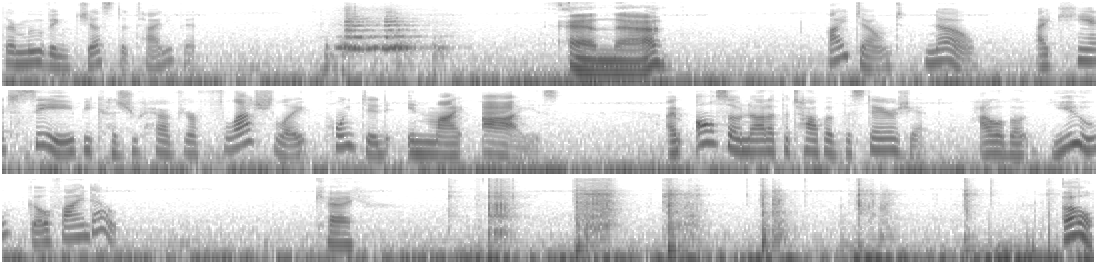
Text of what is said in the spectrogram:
They're moving just a tiny bit. And that? I don't know. I can't see because you have your flashlight pointed in my eyes. I'm also not at the top of the stairs yet. How about you go find out? Okay. Oh.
